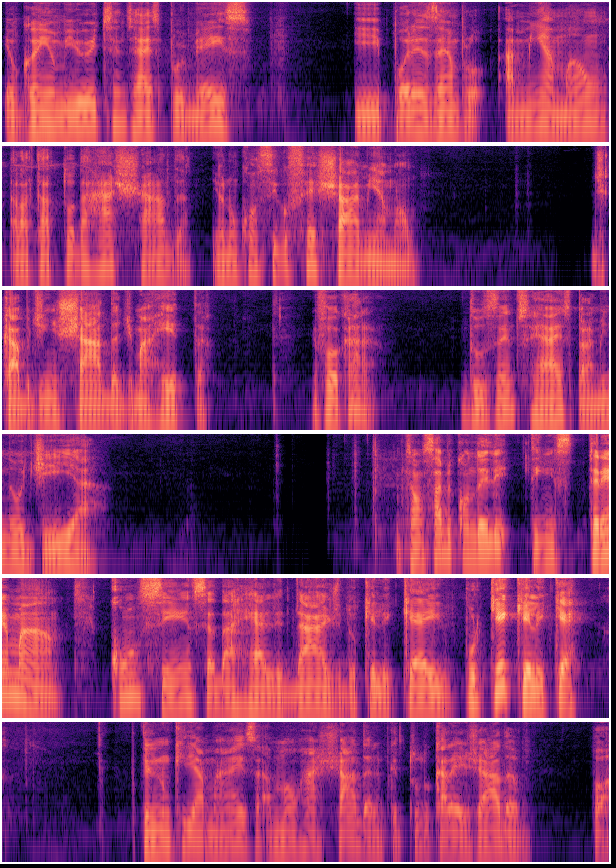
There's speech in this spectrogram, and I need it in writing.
eu ganho 1.800 reais por mês e, por exemplo, a minha mão, ela tá toda rachada. Eu não consigo fechar a minha mão. De cabo de inchada, de marreta. Ele falou, cara, 200 reais pra mim no dia. Então, sabe quando ele tem extrema consciência da realidade, do que ele quer e por que que ele quer? Ele não queria mais, a mão rachada, né? Porque tudo calejada. Pô,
